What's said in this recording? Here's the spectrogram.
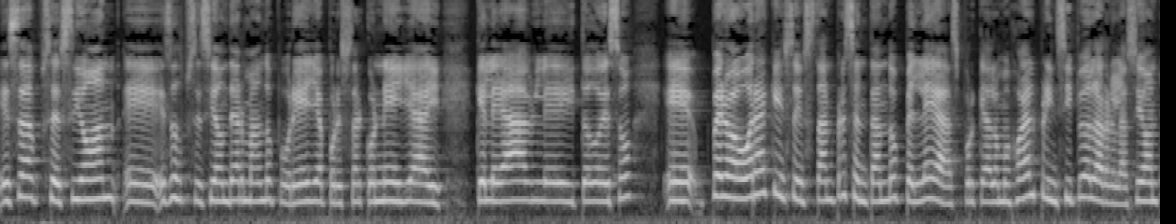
esa obsesión, eh, esa obsesión de Armando por ella, por estar con ella y que le hable y todo eso. Eh, pero ahora que se están presentando peleas, porque a lo mejor al principio de la relación,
